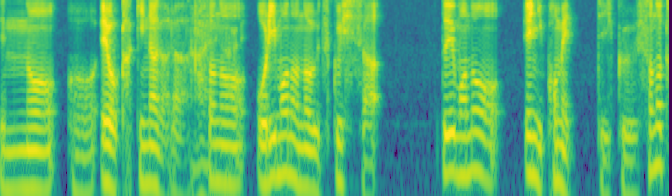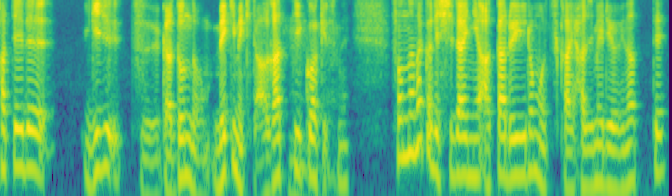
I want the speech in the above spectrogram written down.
のお絵を描きながら、はいその織物の美しさというものを絵に込めていく、その過程で技術がどんどんめきめきと上がっていくわけですね。そんな中で次第に明るい色も使い始めるようになって、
